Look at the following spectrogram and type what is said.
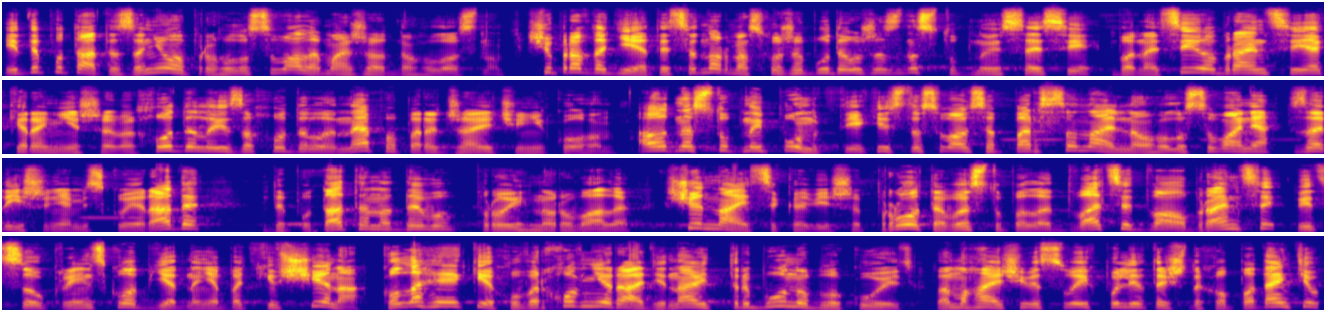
і депутати за нього проголосували майже одноголосно. Щоправда, діяти ця норма, схоже, буде уже з наступної сесії, бо на цій обранці, як і раніше, виходили і заходили, не попереджаючи нікого. А от наступний пункт, який стосувався персонального голосування за рішення міської ради, депутати на диво проігнорували. Що найцікавіше, проти виступили 22 обранці від всеукраїнського об'єднання Батьківщина, колеги яких у Верховній Раді навіть трибуну блокують, вимагаючи від своїх політичних опонентів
